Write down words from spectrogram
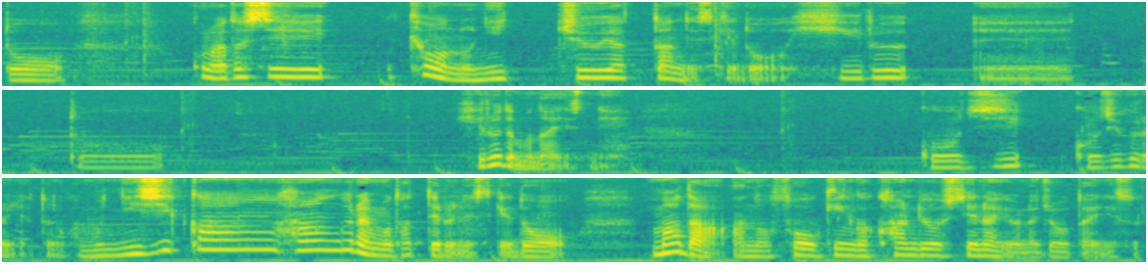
とこれ私今日の日中やったんですけど昼えー、っと昼でもないですね。5時5時ぐらいにやったのか。もう2時間半ぐらいも経ってるんですけどまだあの送金が完了してないような状態です。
